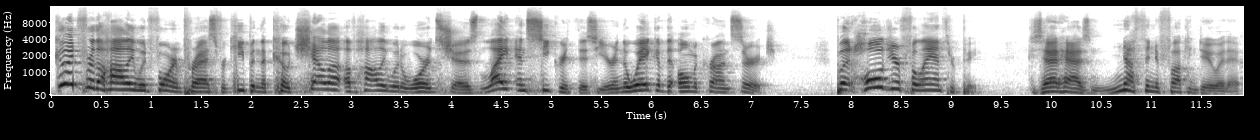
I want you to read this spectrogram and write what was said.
Good for the Hollywood Foreign Press for keeping the Coachella of Hollywood awards shows light and secret this year in the wake of the Omicron surge. But hold your philanthropy, because that has nothing to fucking do with it.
